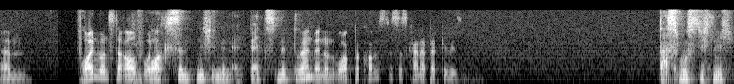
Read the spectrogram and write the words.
Ähm, freuen wir uns darauf. Die Walks sind nicht in den at bats mit drin. Nein, wenn du einen Walk bekommst, ist das kein At-Bat gewesen. das wusste ich nicht.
